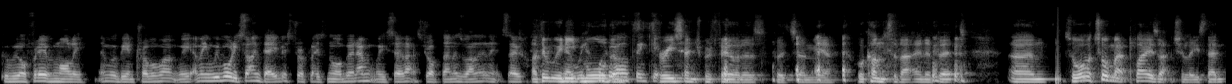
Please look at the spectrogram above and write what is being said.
Could we all three of them, Ollie? Then we'll be in trouble, won't we? I mean, we've already signed Davis to replace Norburn, haven't we? So that's job done as well, isn't it? So I think we need more than three central midfielders. But um, yeah, we'll come to that in a bit. Um, so what we're talking about players actually is then.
